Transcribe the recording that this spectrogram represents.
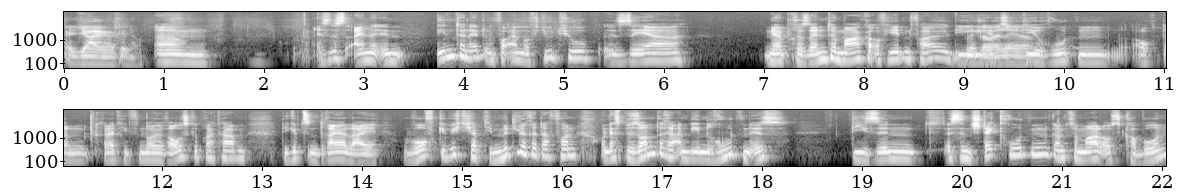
Ja, ja, genau. Ähm, es ist eine im Internet und vor allem auf YouTube sehr eine präsente Marke auf jeden Fall, die ja. die Routen auch dann relativ neu rausgebracht haben. Die gibt es in dreierlei Wurfgewicht. Ich habe die mittlere davon. Und das Besondere an den Routen ist, die sind, es sind Steckrouten, ganz normal aus Carbon.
